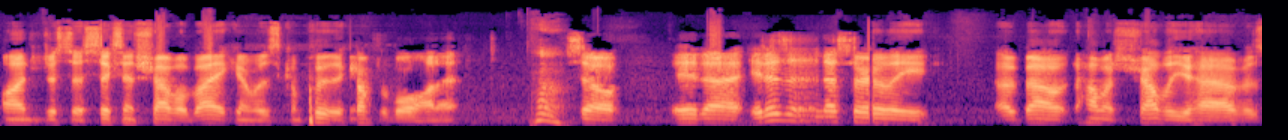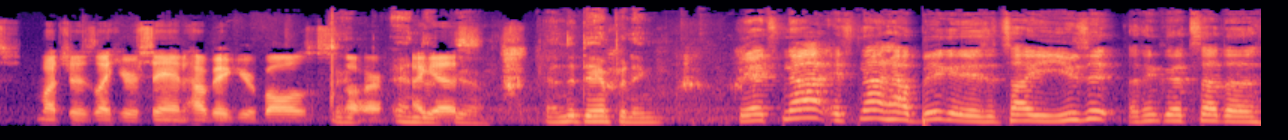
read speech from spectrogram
on just a six inch travel bike and was completely comfortable on it. Huh. So it uh, it isn't necessarily about how much travel you have as much as like you were saying how big your balls are. and I the, guess. yeah. and the dampening. Yeah, it's not it's not how big it is. It's how you use it. I think that's how the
